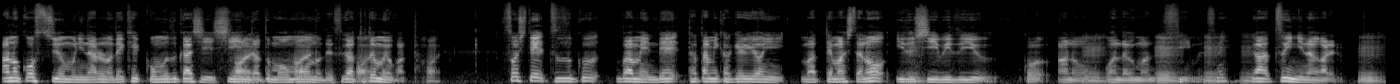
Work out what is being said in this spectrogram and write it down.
あのコスチュームになるので結構難しいシーンだとも思うのですが、はい。とても良かった。はい。そして続く場面で畳みかけるように待ってましたの、Is She With You? こう、あの、ん。ワンダーウーマンティームですね、うん。うん。がついに流れる。うん。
